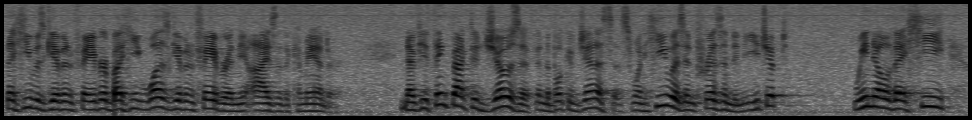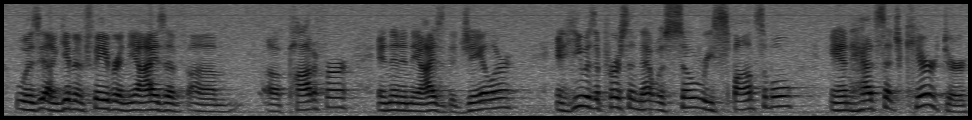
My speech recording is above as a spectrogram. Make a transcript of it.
that he was given favor, but he was given favor in the eyes of the commander. Now, if you think back to Joseph in the book of Genesis, when he was imprisoned in Egypt, we know that he was uh, given favor in the eyes of um, of Potiphar and then in the eyes of the jailer. And he was a person that was so responsible and had such character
